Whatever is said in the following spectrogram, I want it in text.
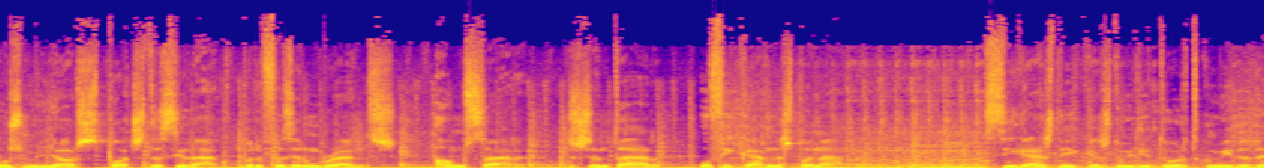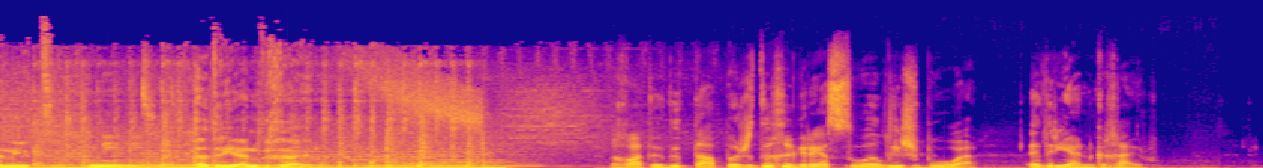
Os melhores spots da cidade para fazer um brunch, almoçar, jantar ou ficar na esplanada. Siga as dicas do editor de comida da NIT, NIT. Adriano Guerreiro. Rota de tapas de regresso a Lisboa. Adriano Guerreiro.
